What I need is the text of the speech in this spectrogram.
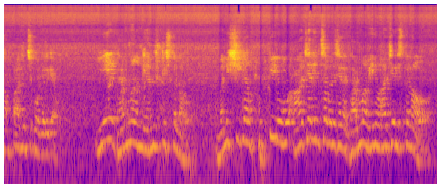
సంపాదించుకోగలిగావు? ఏ ధర్మాన్ని అనుష్ఠిస్తున్నావు? మనిషిగా పుట్టి నువ్వు ఆచరించవలసిన ధర్మం ఏం ఆచరిస్తున్నావు?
